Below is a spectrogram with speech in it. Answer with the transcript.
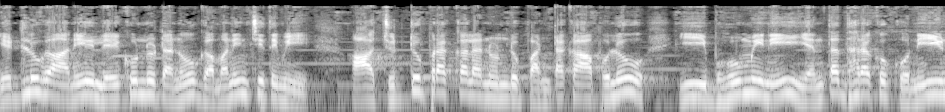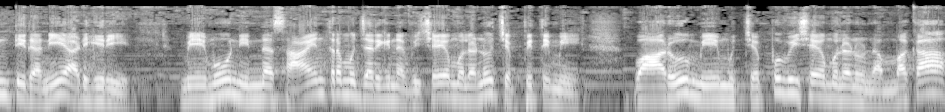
ఎడ్లు గాని లేకుండుటను గమనించితిమి. ఆ చుట్టుప్రక్కల నుండు పంటకాపులు ఈ భూమిని ఎంత ధరకు కొనియుంటిరని అడిగిరి. మేము నిన్న సాయంత్రము జరిగిన విషయములను చెప్పితిమి. వారు మేము చెప్పు విషయములను నమ్మక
